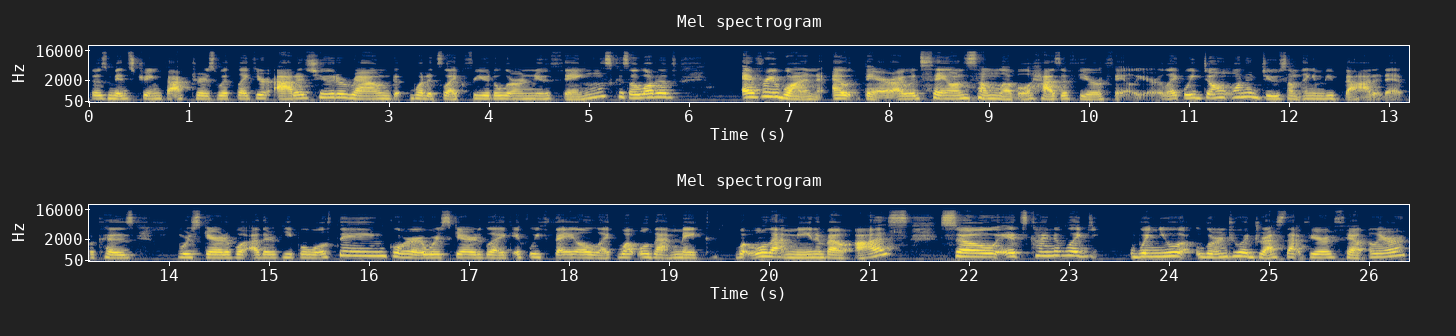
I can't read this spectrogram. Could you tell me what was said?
those midstream factors with like your attitude around what it's like for you to learn new things because a lot of everyone out there, I would say on some level, has a fear of failure. Like, we don't want to do something and be bad at it because we're scared of what other people will think or we're scared like if we fail like what will that make what will that mean about us? So it's kind of like when you learn to address that fear of failure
